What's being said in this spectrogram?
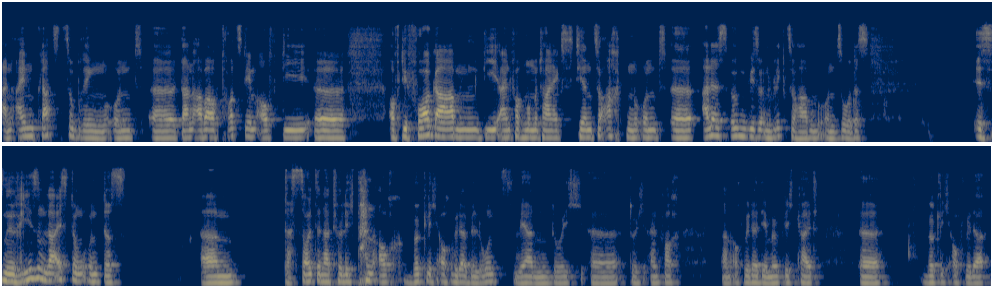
an einen Platz zu bringen und äh, dann aber auch trotzdem auf die, äh, auf die Vorgaben, die einfach momentan existieren, zu achten und äh, alles irgendwie so im Blick zu haben und so. Das ist eine Riesenleistung und das, ähm, das sollte natürlich dann auch wirklich auch wieder belohnt werden durch, äh, durch einfach dann auch wieder die Möglichkeit, äh, wirklich auch wieder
